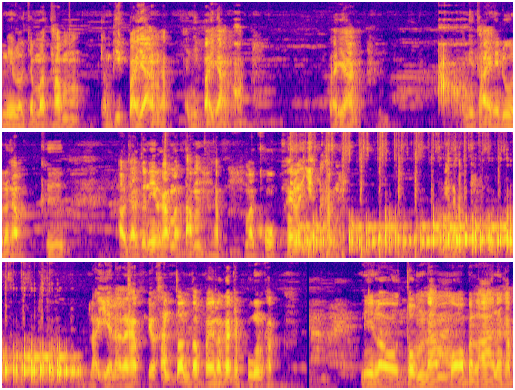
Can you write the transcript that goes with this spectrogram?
วันนี้เราจะมาทำน้ำพริกปลาย่างนะครับ อันนี้ปลาย่างครับ ปลาย่าง อันนี้ถ่ายให้ดูนะครับ คือ เอาจากตัวนี้นะครับ มาตำครับ มาโขลกให้ละเอียดนะครับ นี่นะครับ ละเอียดแล้วนะครับ เดี๋ยวขั้นตอนต่อไปเราก็จะปรุงนะครับ นี่เราต้มน้ำหม้อปลานะครับ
